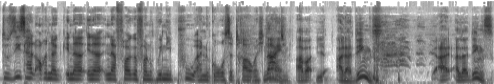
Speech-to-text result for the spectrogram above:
Du siehst halt auch in der, in der, in der, Folge von Winnie Pooh eine große Traurigkeit. nein, aber allerdings, allerdings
